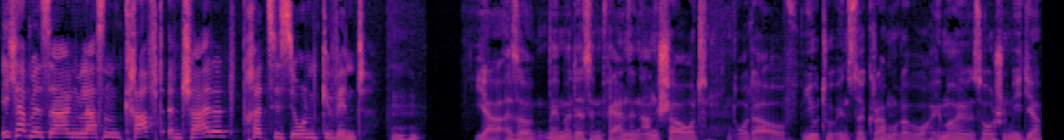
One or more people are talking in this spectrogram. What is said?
Ich habe mir sagen lassen, Kraft entscheidet, Präzision gewinnt. Mhm. Ja, also wenn man das im Fernsehen anschaut oder auf YouTube, Instagram oder wo auch immer, in Social Media,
